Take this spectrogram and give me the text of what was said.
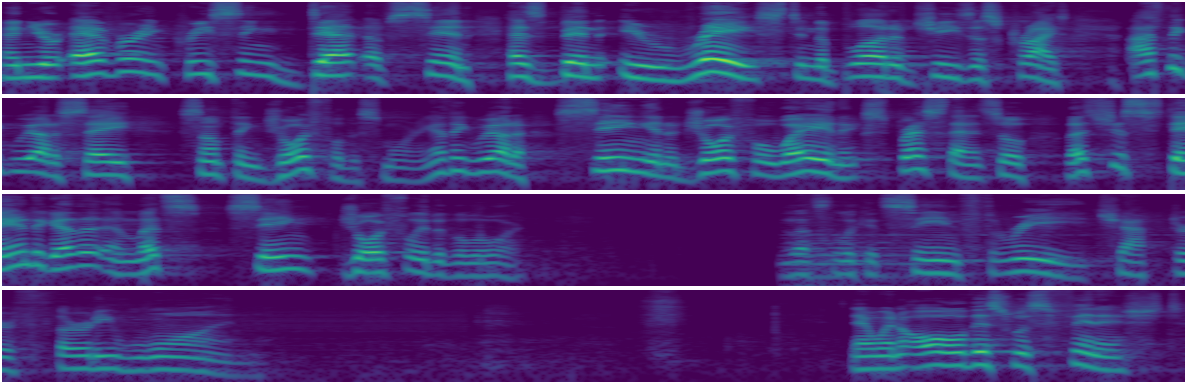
and your ever increasing debt of sin has been erased in the blood of Jesus Christ, I think we ought to say something joyful this morning. I think we ought to sing in a joyful way and express that. And so let's just stand together and let's sing joyfully to the Lord. Let's look at scene three, chapter 31. Now, when all this was finished,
